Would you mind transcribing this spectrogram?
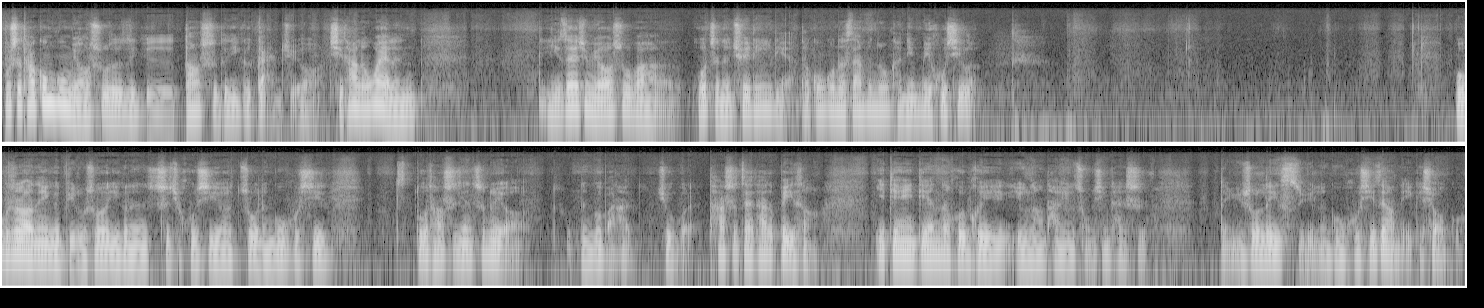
不是他公公描述的这个当时的一个感觉啊，其他人外人你再去描述吧，我只能确定一点，他公公的三分钟肯定没呼吸了。我不知道那个，比如说一个人失去呼吸要做人工呼吸，多长时间之内啊，能够把他救过来？他是在他的背上一颠一颠的，会不会又让他又重新开始，等于说类似于人工呼吸这样的一个效果？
